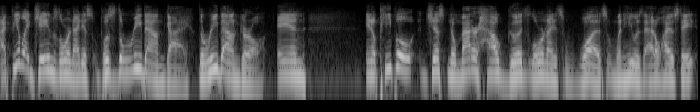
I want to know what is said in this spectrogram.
I feel like James Laurinaitis was the rebound guy, the rebound girl. And, you know, people just, no matter how good Laurinaitis was when he was at Ohio State,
